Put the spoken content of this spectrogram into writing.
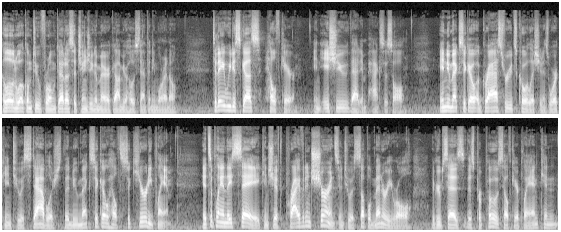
Hello and welcome to Fronteras, a Changing America. I'm your host, Anthony Moreno. Today we discuss healthcare, an issue that impacts us all. In New Mexico, a grassroots coalition is working to establish the New Mexico Health Security Plan. It's a plan they say can shift private insurance into a supplementary role. The group says this proposed healthcare plan can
